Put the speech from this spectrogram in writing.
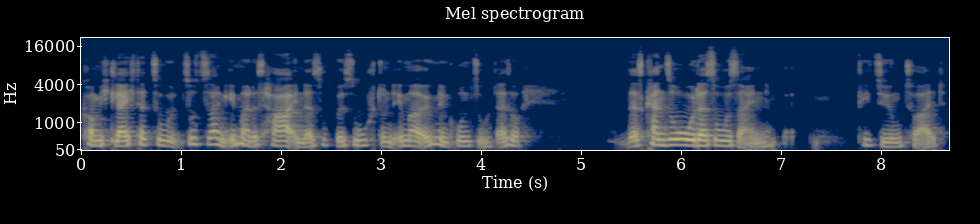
komme ich gleich dazu, sozusagen immer das Haar in der Suppe sucht und immer irgendeinen Grund sucht. Also das kann so oder so sein. Viel zu jung, zu alt.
